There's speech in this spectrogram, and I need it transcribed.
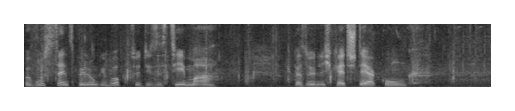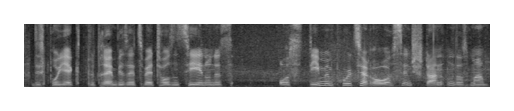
Bewusstseinsbildung überhaupt für dieses Thema, Persönlichkeitsstärkung. Das Projekt betreiben wir seit 2010 und ist aus dem Impuls heraus entstanden, dass man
